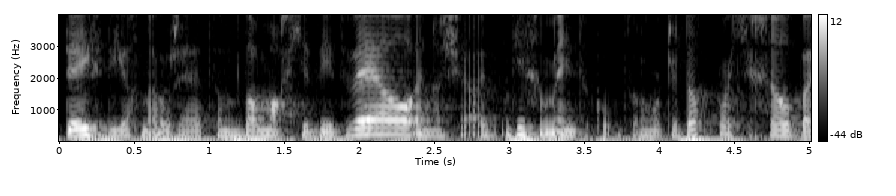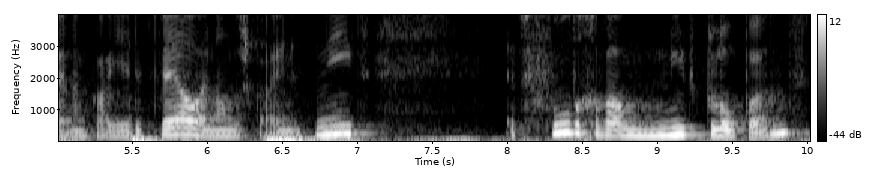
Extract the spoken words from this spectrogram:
deze diagnose hebt, dan, mag je dit wel. En als je uit die gemeente komt, dan hoort er dat potje geld bij, dan kan je dit wel en anders kan je het niet. Het voelde gewoon niet kloppend.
